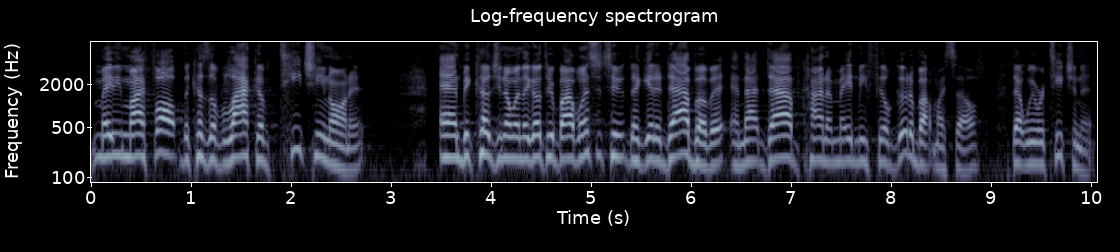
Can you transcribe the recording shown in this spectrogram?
maybe my fault because of lack of teaching on it, and because, you know, when they go through Bible Institute, they get a dab of it, and that dab kind of made me feel good about myself that we were teaching it.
